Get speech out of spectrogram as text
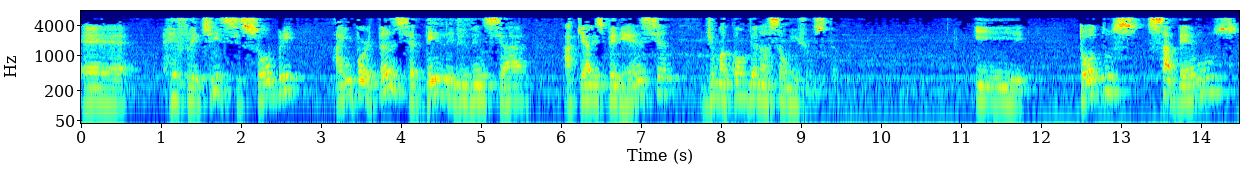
é, refletisse sobre a importância dele vivenciar aquela experiência de uma condenação injusta. E todos sabemos,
